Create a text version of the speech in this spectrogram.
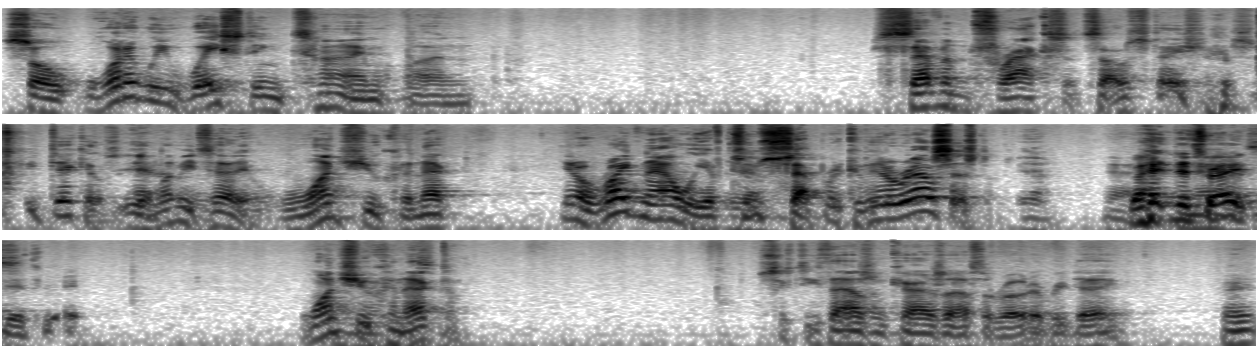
so what are we wasting time on seven tracks at South Station? This is ridiculous. Yeah. And let me tell you, once you connect, you know, right now we have two Yeah. separate commuter rail systems. Yeah. Yeah. Right. That's right. That's right. Once you connect them, sixty thousand cars off the road every day. Right.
